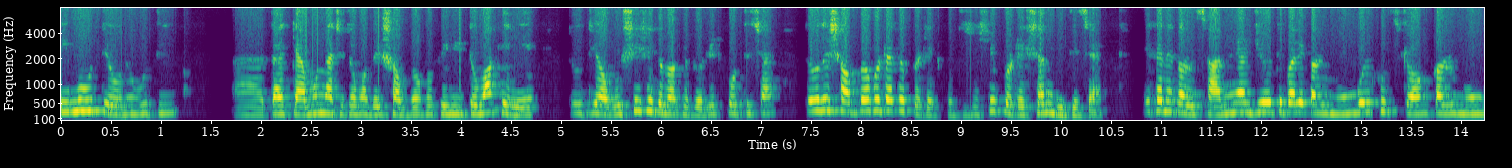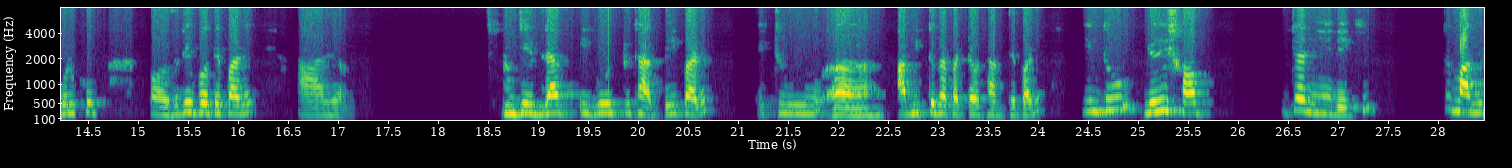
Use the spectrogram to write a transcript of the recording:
এই মুহূর্তে অনুভূতি তার কেমন আছে তোমাদের সম্পর্ককে নিয়ে? তোমাকে নিয়ে তো অতি অবশ্যই সে তোমাকে প্রোটেক্ট করতে চায়। তোমাদের সম্পর্কটাকে প্রোটেক্ট করতে চায়, সে প্রোটেকশন দিতে চায়। এখানে কারোর সান এনার্জি হতে পারে কারোর মঙ্গল খুব স্ট্রং কারোর মঙ্গল খুব পজিটিভ হতে পারে। আর যে ব্লাড ইগো একটু থাকতেই পারে, একটু আমিত্ব ব্যাপারটাও থাকতে পারে। কিন্তু যদি সবটা নিয়ে দেখি, তো মানুষ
